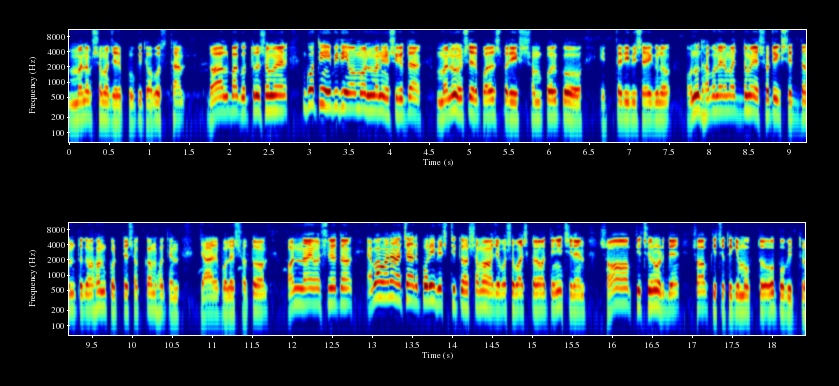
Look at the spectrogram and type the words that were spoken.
মানব সমাজের প্রকৃত অবস্থা দল বা গোত্র সময়ের গতিবিধি অমন মানসিকতা, মানুষের পারস্পরিক সম্পর্ক ইত্যাদি বিষয়গুলো অনুধাবনের মাধ্যমে সঠিক সিদ্ধান্ত গ্রহণ করতে সক্ষম হতেন, যার ফলে শত অন্যায় অশ্লীলতা এবং অনাচার পরিবেষ্টিত সমাজে বসবাস করেও তিনি ছিলেন সব কিছুর ঊর্ধ্বে সব কিছু থেকে মুক্ত ও পবিত্র।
